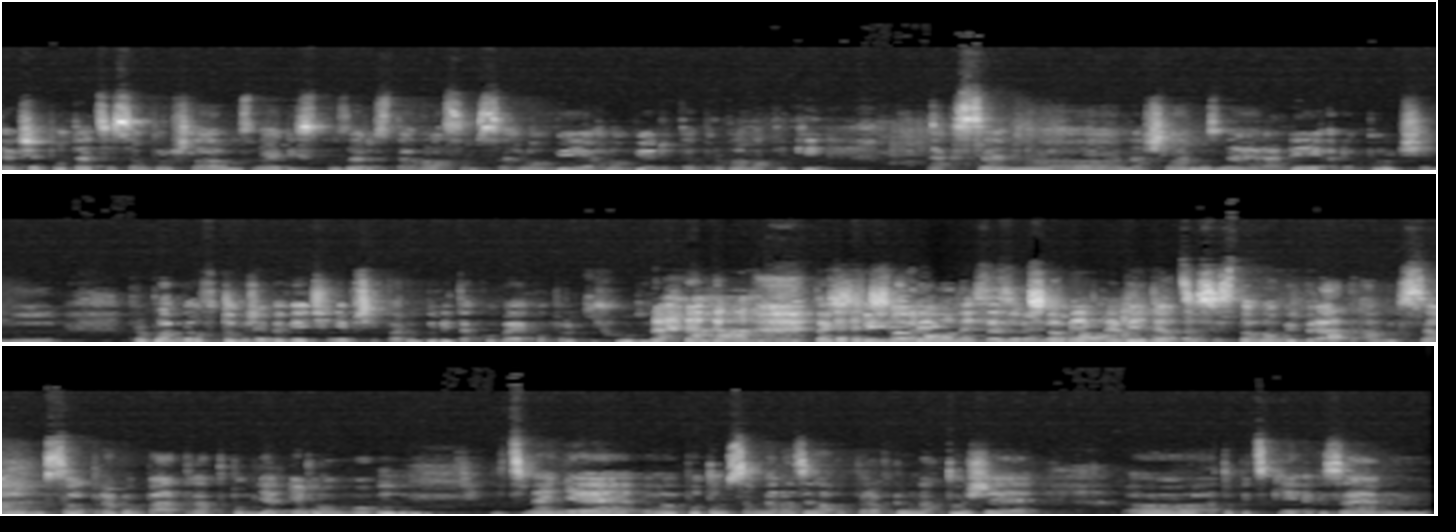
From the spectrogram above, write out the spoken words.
Takže po té, co jsem prošla různé diskuze, dostávala jsem se hlouběji a hlouběji do té problematiky, tak jsem uh, našla různé rady a doporučení. Problém byl v tom, že ve většině případů byly takové jako protichůdné. Aha, takže člověk, než se člověk nevěděl, co si z toho vybrat a musel, musel opravdu pátrat poměrně dlouho. Mm-hmm. Nicméně eh, potom jsem narazila opravdu na to, že eh, atopický exém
